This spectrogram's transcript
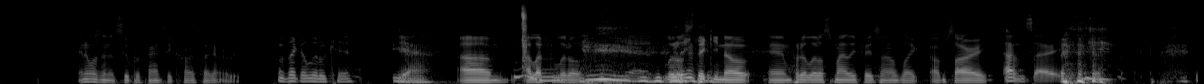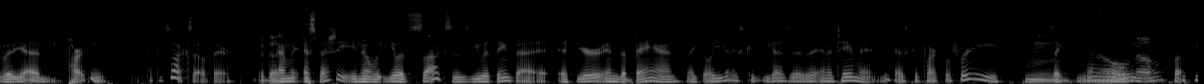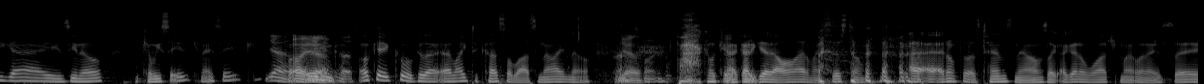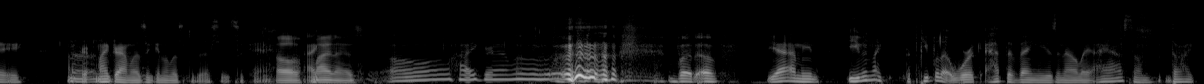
and it wasn't a super fancy car, so I didn't really. It was like a little kiss. yeah. Um, I left a little Yeah. little sticky note and put a little smiley face, and I was like, "I'm sorry." I'm sorry. but yeah, parking fucking sucks out there. It does. I mean, especially you know, you know, what sucks is you would think that if you're in the band, like, oh, you guys could, you guys are the entertainment, you guys could park for free. It's like, Hmm. no, No. fuck you guys, you know. Can we say? it? Can I say? C- Yeah. Oh, you yeah. can cuss. Okay, cool. Because I, I like to cuss a lot, so now I know. yeah. That's fine. Fuck. Okay, Feel I gotta get it all out of my system. I, I I don't feel as tense now. I was like, I gotta watch my what I say. My, gra- my grandma isn't gonna listen to this. It's okay. Oh, I- mine is. Oh, hi, grandma. but um, yeah, I mean, even like the people that work at the venues in LA, I asked them. They're like,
